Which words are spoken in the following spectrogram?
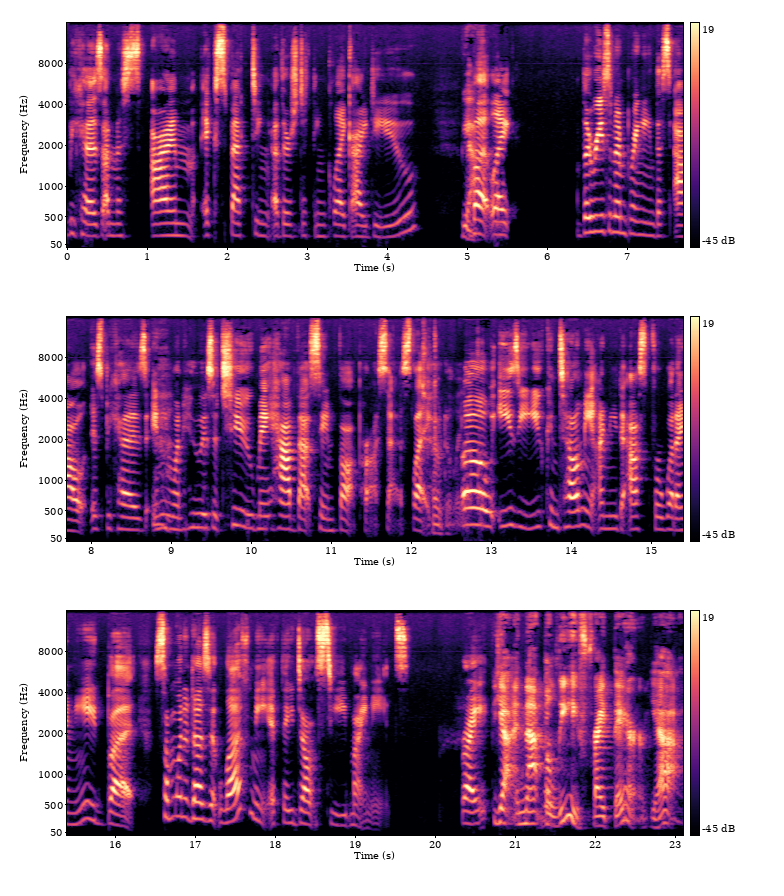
because I'm a, I'm expecting others to think like I do. Yeah. But like the reason I'm bringing this out is because anyone who is a two may have that same thought process. Like, totally. oh, easy. You can tell me I need to ask for what I need, but someone doesn't love me if they don't see my needs. Right. Yeah. And that belief right there. Yeah.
